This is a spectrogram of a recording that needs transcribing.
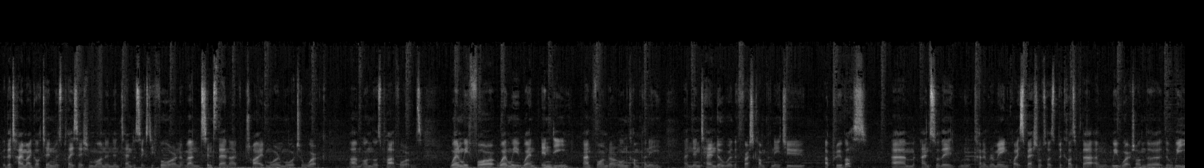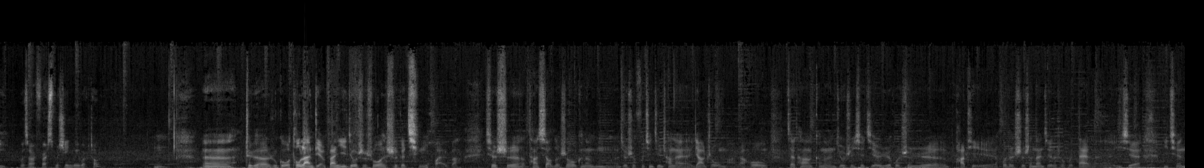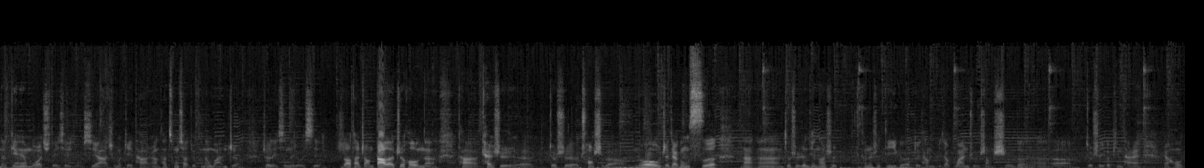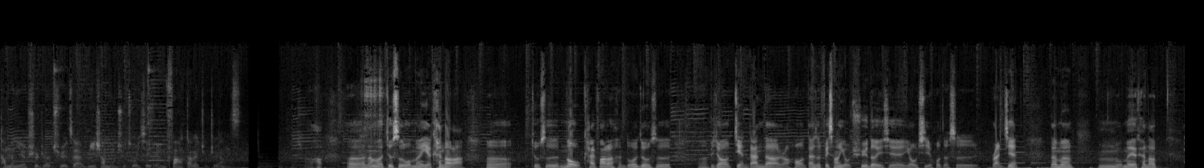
the time I got in was PlayStation 1 and Nintendo 64, and, and since then I've tried more and more to work um, on those platforms. When we for when we went indie and formed our own company, and Nintendo were the first company to approve us, um, and so they r- kind of remain quite special to us because of that. And we worked on the the Wii was our first machine we worked on. 嗯，呃，这个如果我偷懒点翻译，就是说是个情怀吧。 其实他小的时候可能、嗯、就是父亲经常来亚洲嘛，然后在他可能就是一些节日或生日 party 或者是圣诞节的时候会带来一些以前的 Game Watch 的一些游戏啊什么给他，然后他从小就可能玩着这类型的游戏，直到他长大了之后呢，他开始呃就是创始了 No 这家公司。那呃，就是任天堂是可能是第一个对他们比较关注赏识的呃，就是一个平台，然后他们也试着去在 V 上面去做一些研发，大概就这样子。好，呃，那么就是我们也看到了，呃，就是 No 开发了很多就是呃比较简单的，然后但是非常有趣的一些游戏或者是软件。那么，嗯，我们也看到，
